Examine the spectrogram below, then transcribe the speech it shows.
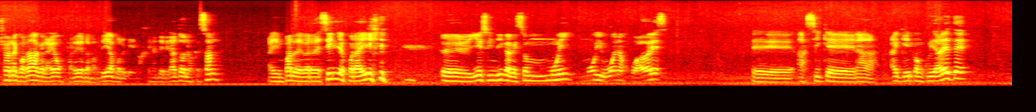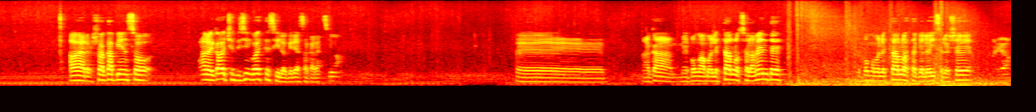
Yo recordaba que la habíamos perdido esta partida porque imagínate, mirá todos los que son. Hay un par de verdecillos por ahí. Eh, y eso indica que son muy, muy buenos jugadores. Eh, así que nada, hay que ir con cuidadete. A ver, yo acá pienso... Bueno, el K85 este sí lo quería sacar encima. Eh, acá me pongo a molestarlo solamente. Me pongo a molestarlo hasta que lo hice lo lleve. Ahí va.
